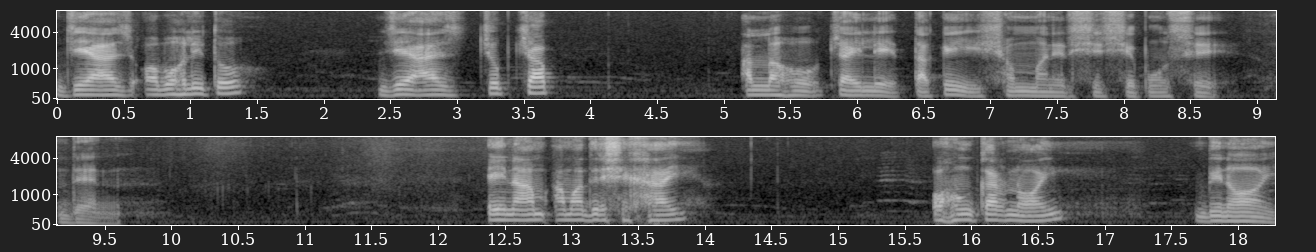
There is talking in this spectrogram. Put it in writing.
যে আজ অবহেলিত, যে আজ চুপচাপ আল্লাহ চাইলে তাকেই সম্মানের শীর্ষে পৌঁছে দেন। এই নাম আমাদের শেখায়, অহংকার নয়, বিনয়।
